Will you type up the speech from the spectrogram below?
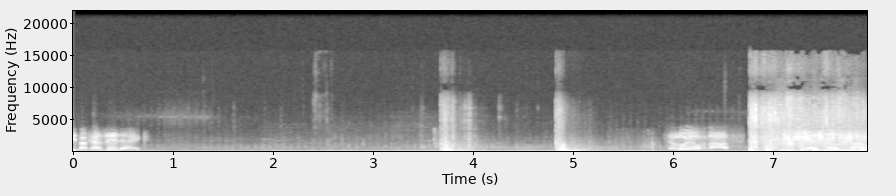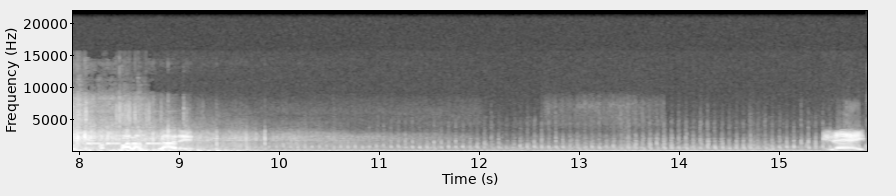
stacji magazynek! Celują w nas! Cel dostał. Odpalam flary! Graves!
